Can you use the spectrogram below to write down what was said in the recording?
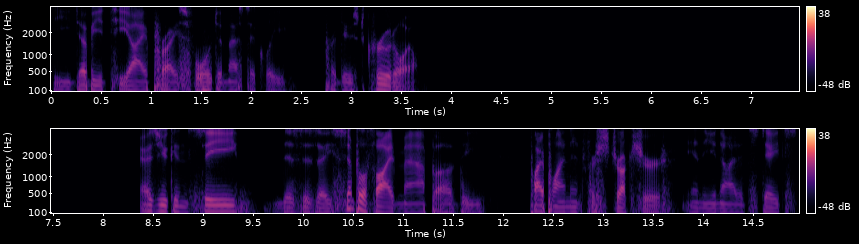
the WTI price for domestically produced crude oil. As you can see, this is a simplified map of the pipeline infrastructure in the United States.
